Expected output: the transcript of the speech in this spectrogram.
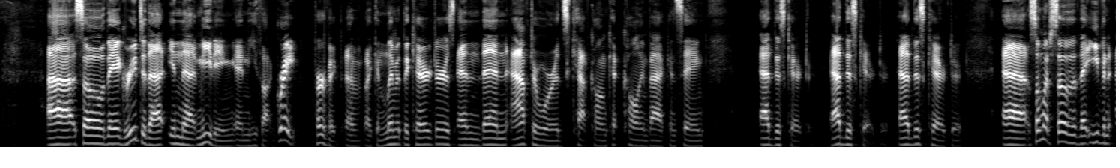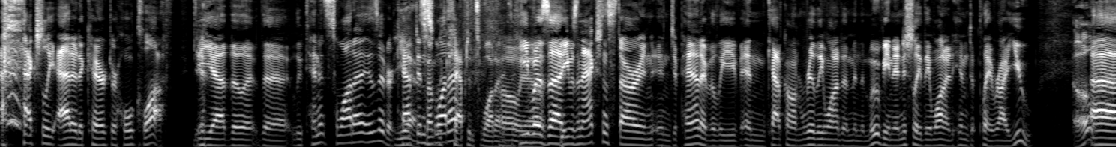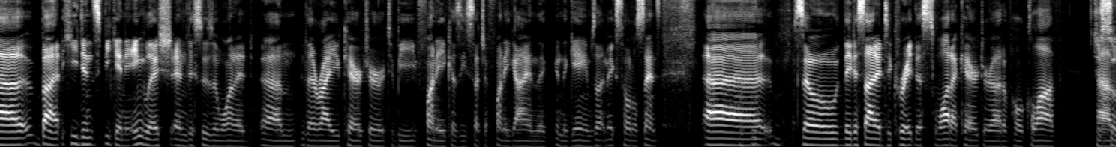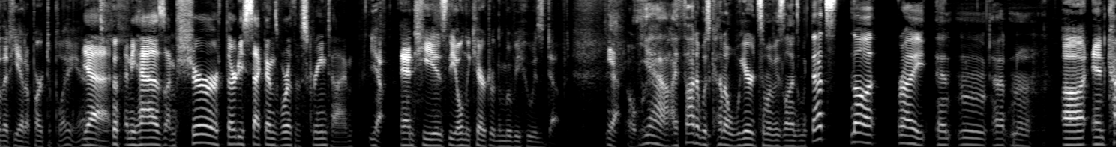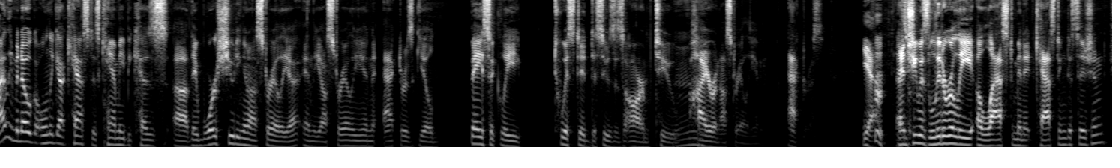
Uh, so they agreed to that in that meeting, and he thought, great, perfect. I, I can limit the characters. And then afterwards, Capcom kept calling back and saying, add this character, add this character, add this character. Uh, so much so that they even actually added a character whole cloth. The uh, the the Lieutenant Sawada is it or Captain something- Sawada? Captain Sawada. I Oh, he yeah. was uh, he was an action star in, in Japan, I believe, and Capcom really wanted him in the movie. And initially, they wanted him to play Ryu, Oh, uh, but he didn't speak any English, and de Souza wanted um, the Ryu character to be funny because he's such a funny guy in the in the game. So that makes total sense. Uh, so they decided to create this Sawada character out of whole cloth. Just so that he had a part to play. Yeah. Yeah, and he has, I'm sure, 30 seconds worth of screen time. Yeah. And he is the only character in the movie who is dubbed. Yeah. Yeah, I thought it was kind of weird. Some of his lines. I'm like, that's not right. And mm, uh, no. Uh, and Kylie Minogue only got cast as Cammy because uh, they were shooting in Australia, and the Australian Actors Guild basically twisted de Souza's arm to hire an Australian actress. Yeah. and she was literally a last minute casting decision.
